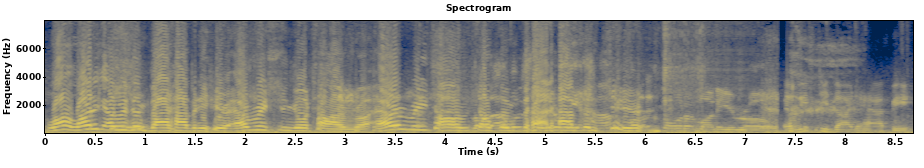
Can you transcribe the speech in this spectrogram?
why? Why does everything bad happen here every single time, bro? Every time Bro, something bad happens here. money, bro. At least he died happy.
